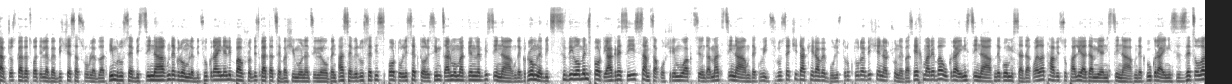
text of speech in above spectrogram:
საბჭოს გადაწყვეტილებების შესასრულებლად იმ რუსების წინააღმდეგ, რომლებიც უკრაინელი ბავშვების გატაცებაში მონაწილეობენ, ასევე რუსეთის სპორტული სექტორის იმ წარმომადგენლების წინააღმდეგ, რომლებიც ცდილობენ სპორტი აგრესიის სამსახურში მოაქციონ და მათ წინააღმდეგ ვიც რუსეთში დაქირავებული სტრუქტურების შენარჩუნებას. ეხმარება უკრაინის წინააღმდეგ ომისა და ყველა თავისუფალი ადამიანის წინააღმდეგ. უკრაინის ზეწოლა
